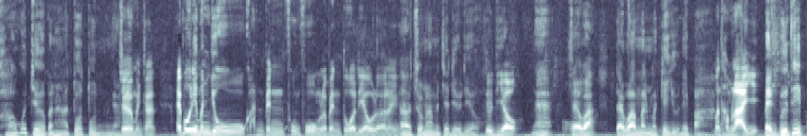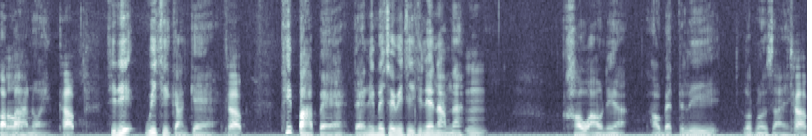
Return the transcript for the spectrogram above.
เขาก็เจอปัญหาตัวตุ่นเหมือนกันเจอเหมือนกันไอ้พวกนี้มันอยู่กันเป็นฝูงๆหรือเป็นตัวเดียวหรืออะไรเอ่เงี้อยส่วนมากมันจะเดียวเดียวๆนะฮะโอ้โหแต่ว่าแต่ว่ามันมักจะอยู่ในป่าๆมันทำลายเป็นพื้นที่ป่าป่าๆหน่อย ครับทีนี้วิธีการแก้ครับ ที่ป่าแปะแต่นี่ไม่ใช่วิธีที่แนะนำนะอืมเขาเอาเนี่ยเอาแบตเตอรี่รถมอเตอร์ไซค์ครับ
